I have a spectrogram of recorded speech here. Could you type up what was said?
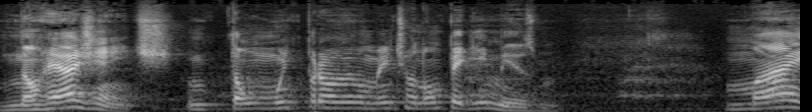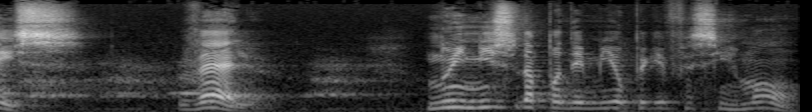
não reagente. Então, muito provavelmente, eu não peguei mesmo. Mas, velho, no início da pandemia, eu peguei e falei assim, irmão,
